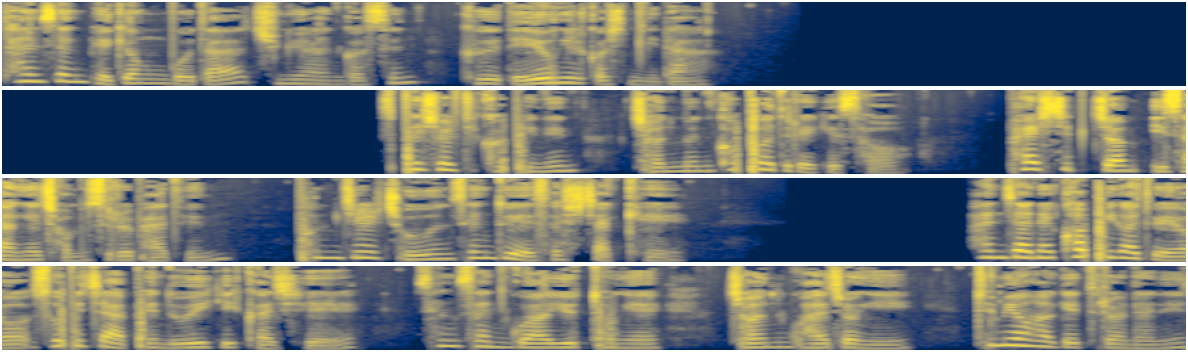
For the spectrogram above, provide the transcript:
탄생 배경보다 중요한 것은 그 내용일 것입니다. specialty 커피는 전문 cupper들에게서 80점 이상의 점수를 받은 품질 좋은 생두에서 시작해 한 잔의 커피가 되어 소비자 앞에 놓이기까지의 생산과 유통의 전 과정이 투명하게 드러나는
